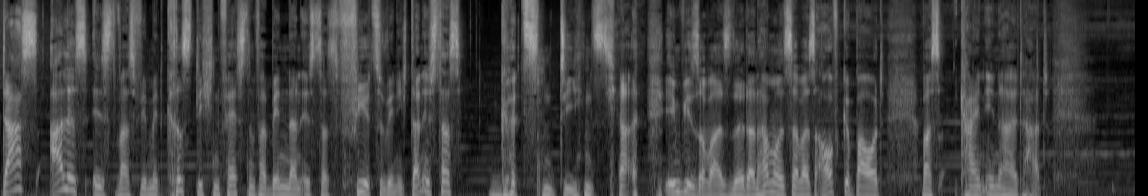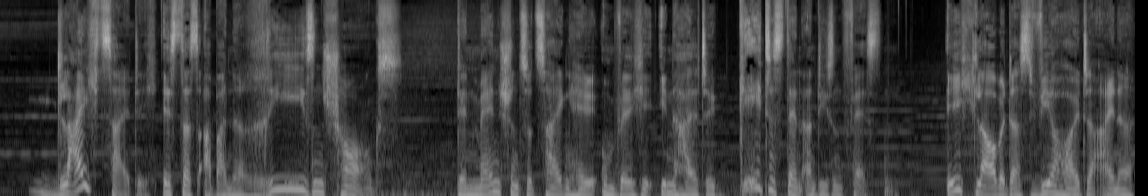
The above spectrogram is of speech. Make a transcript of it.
das alles ist, was wir mit christlichen Festen verbinden, dann ist das viel zu wenig. Dann ist das Götzendienst, ja, irgendwie sowas. Ne? Dann haben wir uns da was aufgebaut, was keinen Inhalt hat. Gleichzeitig ist das aber eine Riesenchance, den Menschen zu zeigen, hey, um welche Inhalte geht es denn an diesen Festen? Ich glaube, dass wir heute eine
